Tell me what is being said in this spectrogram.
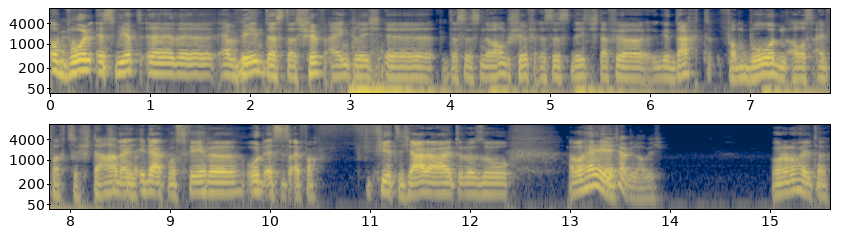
obwohl es wird äh, erwähnt, dass das Schiff eigentlich, äh, das ist ein Raumschiff, es ist nicht dafür gedacht, vom Boden aus einfach zu starten. Sondern in der Atmosphäre und es ist einfach 40 Jahre alt oder so. Aber hey, Älter, glaube ich. oder noch älter.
